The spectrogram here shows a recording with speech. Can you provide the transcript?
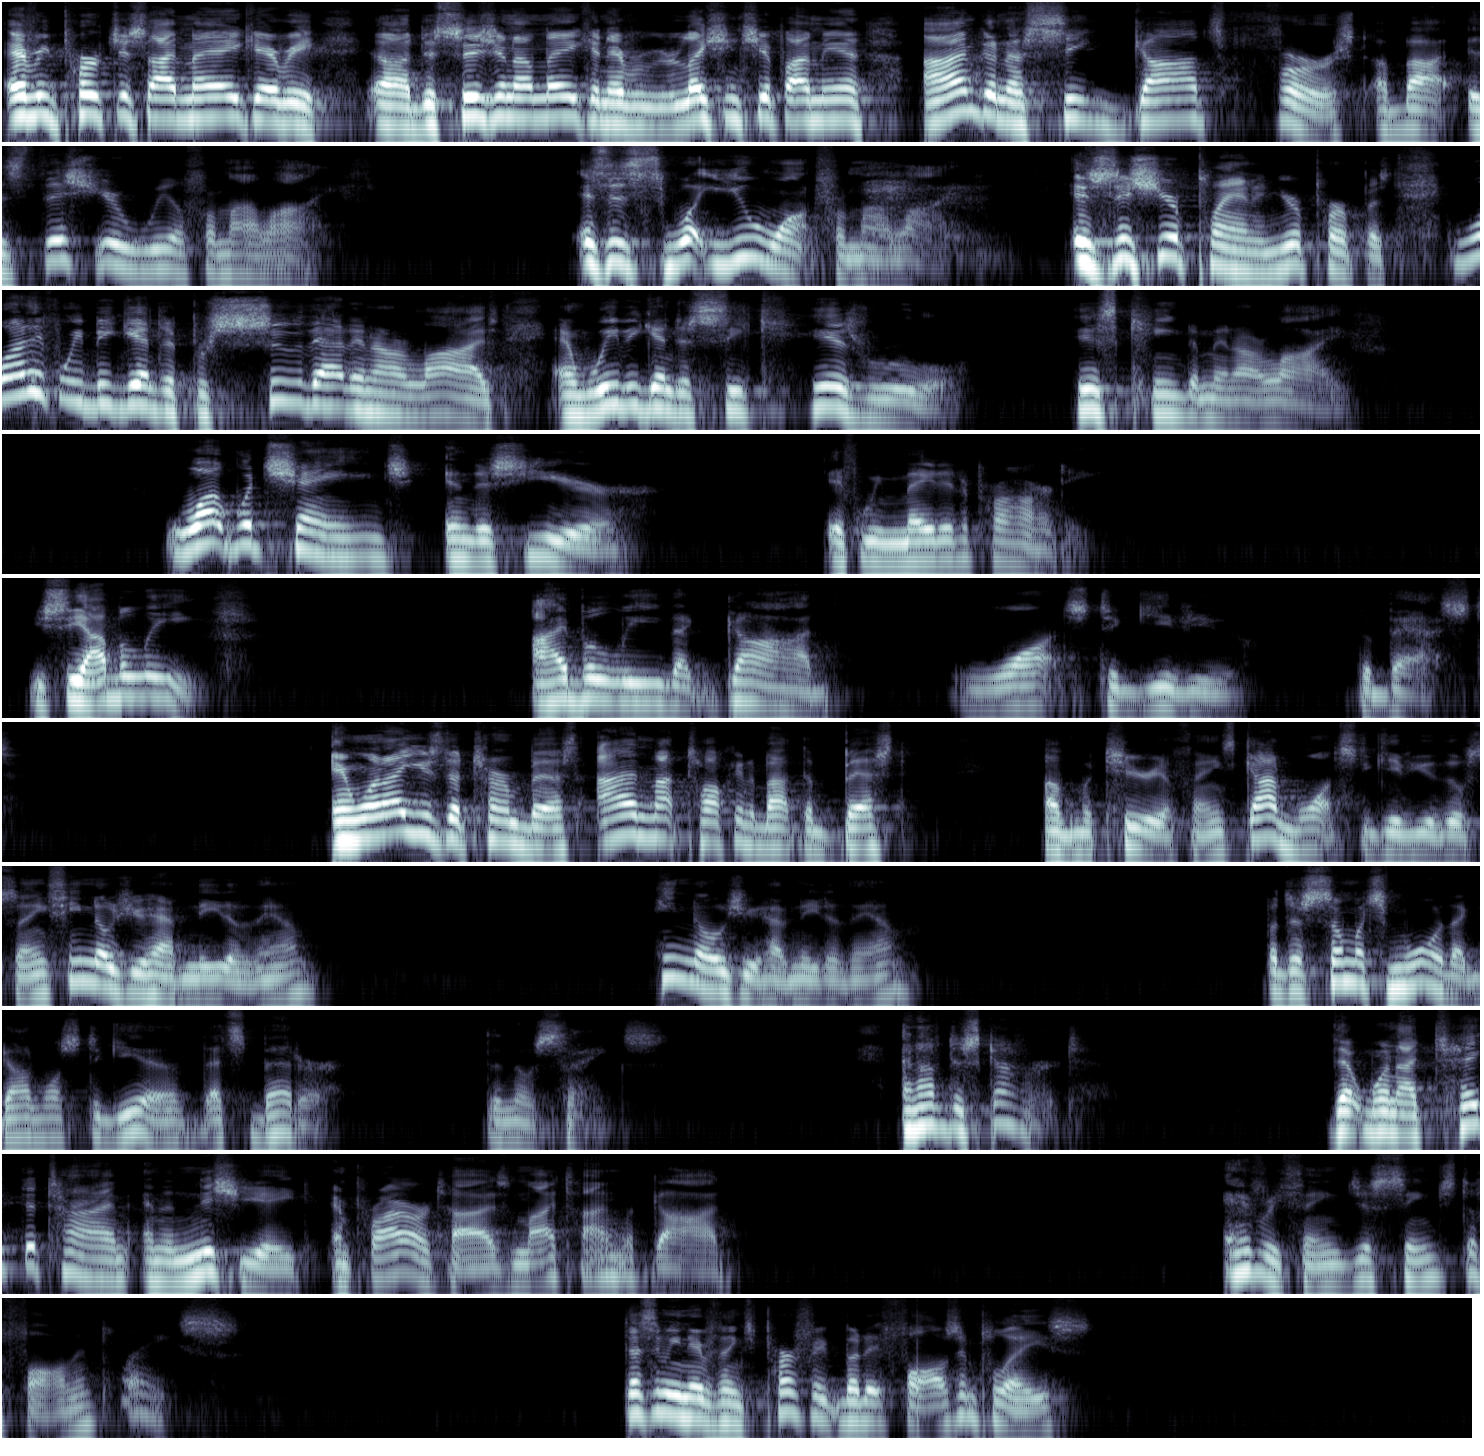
every purchase I make, every uh, decision I make, and every relationship I'm in, I'm going to seek God's first about is this your will for my life? Is this what you want for my life? Is this your plan and your purpose? What if we begin to pursue that in our lives and we begin to seek His rule, His kingdom in our life? What would change in this year if we made it a priority? You see, I believe, I believe that God wants to give you the best. And when I use the term best, I'm not talking about the best of material things. God wants to give you those things. He knows you have need of them. He knows you have need of them. But there's so much more that God wants to give that's better than those things. And I've discovered that when I take the time and initiate and prioritize my time with God, everything just seems to fall in place. Doesn't mean everything's perfect, but it falls in place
